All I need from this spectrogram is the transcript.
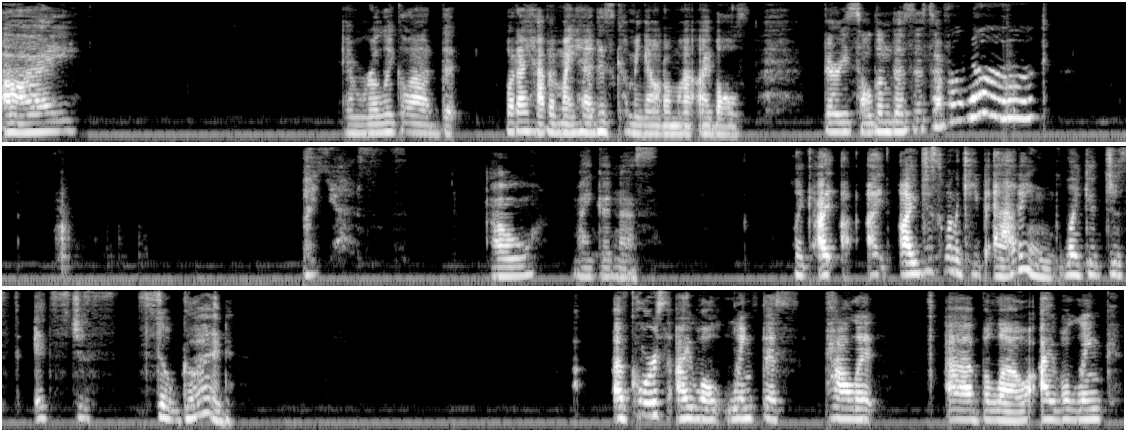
I am really glad that what I have in my head is coming out on my eyeballs. Very seldom does this ever work. But yes. Oh my goodness. Like I I I just want to keep adding. Like it just it's just so good. Of course, I will link this palette uh, below. I will link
